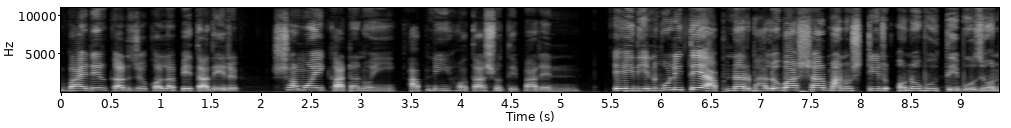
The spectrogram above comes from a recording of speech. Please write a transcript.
বাইরের কার্যকলাপে তাদের সময় কাটানোই আপনি হতাশ হতে পারেন। এই দিনগুলিতে আপনার ভালোবাসার মানুষটির অনুভূতি বুঝুন।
